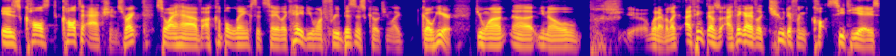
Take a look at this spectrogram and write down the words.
is calls call to actions right? So i have a couple links that say like hey do you want free business coaching? Like go here. Do you want uh you know whatever. Like i think there's i think i have like two different ctas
